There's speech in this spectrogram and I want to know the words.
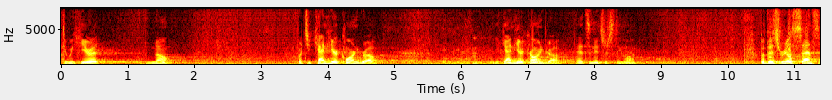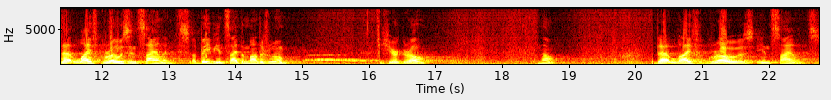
Do we hear it? No. But you can hear corn grow. You can hear corn grow. It's an interesting one. But this real sense that life grows in silence, a baby inside the mother's womb. To hear it grow? No. That life grows in silence.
